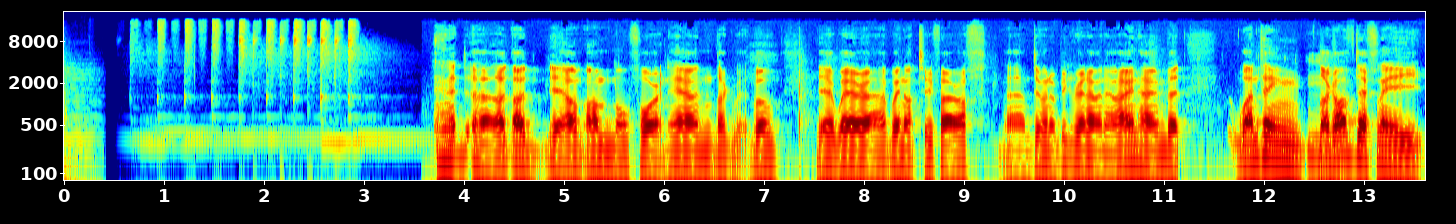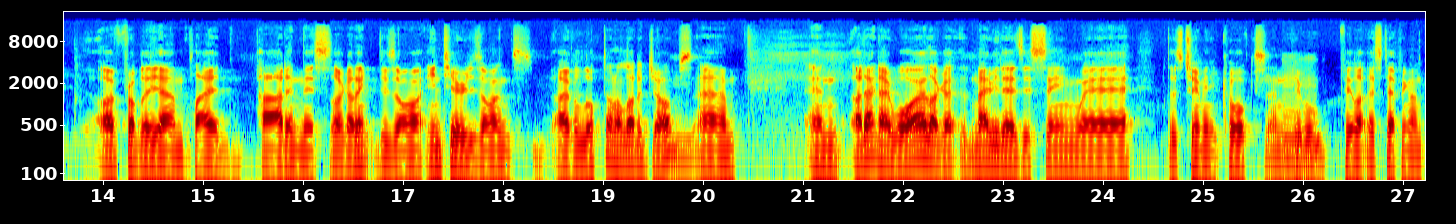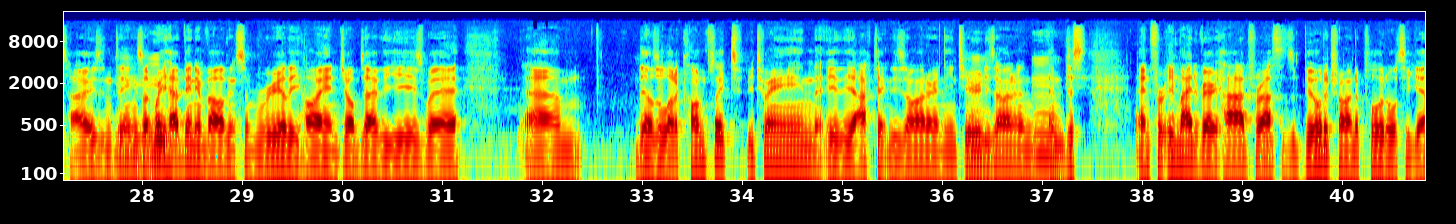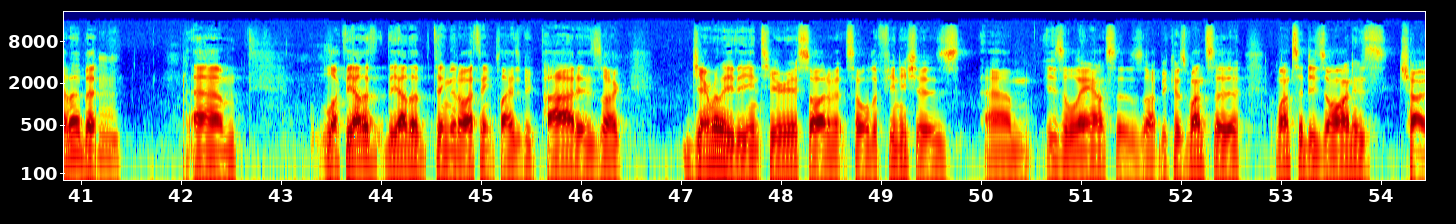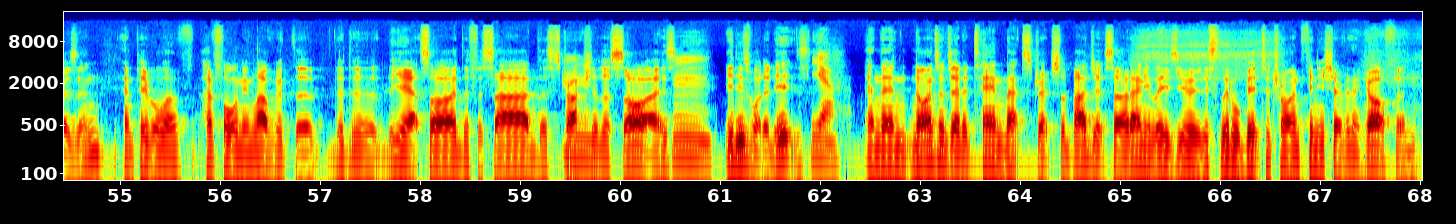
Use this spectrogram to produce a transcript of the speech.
And it, uh, I, I, yeah, I'm, I'm all for it now. And like, well, yeah, we're uh, we're not too far off um, doing a big reno in our own home. But one thing, like, I've definitely, I've probably um, played part in this. Like I think design, interior design's overlooked on a lot of jobs, um, and I don't know why. Like uh, maybe there's this thing where there's too many cooks and people feel like they're stepping on toes and things. Like we have been involved in some really high end jobs over the years where. Um, there was a lot of conflict between the, the architect and designer and the interior designer, and, and just and for it made it very hard for us as a builder trying to pull it all together. But um, like the other the other thing that I think plays a big part is like generally the interior side of it, so all the finishes um, is allowances. Like because once a once a design is chosen and people have, have fallen in love with the, the, the, the outside, the facade, the structure, the size, it is what it is. Yeah. And then nine times out of ten, that stretched the budget. So it only leaves you this little bit to try and finish everything off. And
